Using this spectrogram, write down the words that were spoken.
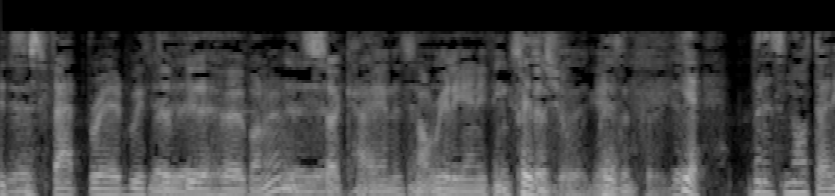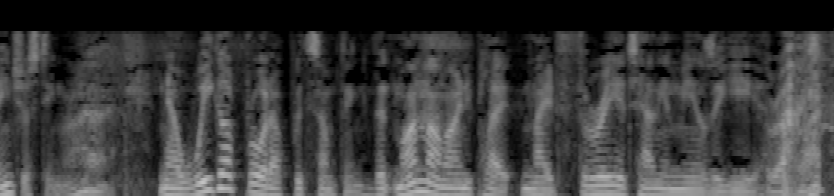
It's Yeah. this fat bread with Yeah, a bit of herb on it. It's okay, and it's not really anything peasant special. food, yeah. peasant food, yeah. But it's not that interesting, right? No. Now we got brought up with something that my mum only play, made three Italian meals a year. Right.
